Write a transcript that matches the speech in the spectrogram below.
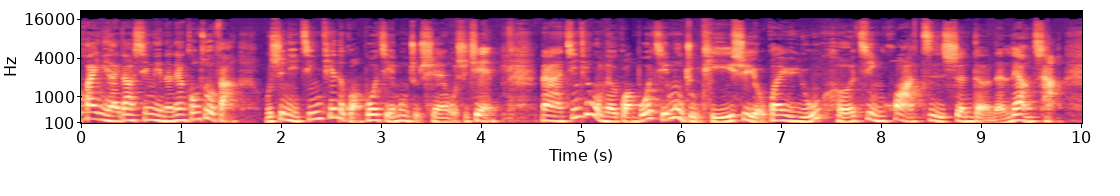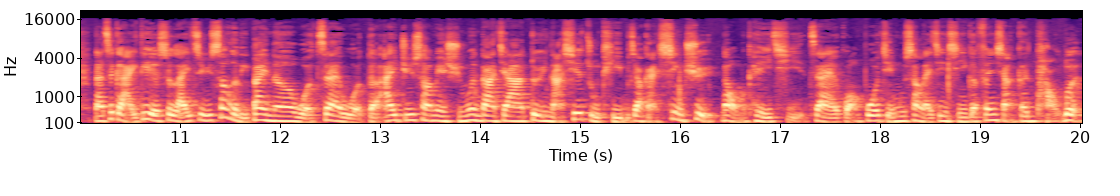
欢迎你来到心灵能量工作坊。我是你今天的广播节目主持人，我是 Jane。那今天我们的广播节目主题是有关于如何净化自身的能量场。那这个 idea 是来自于上个礼拜呢，我在我的 IG 上面询问大家对于哪些主题比较感兴趣。那我们可以一起在广播节目上来进行一个分享跟讨论。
